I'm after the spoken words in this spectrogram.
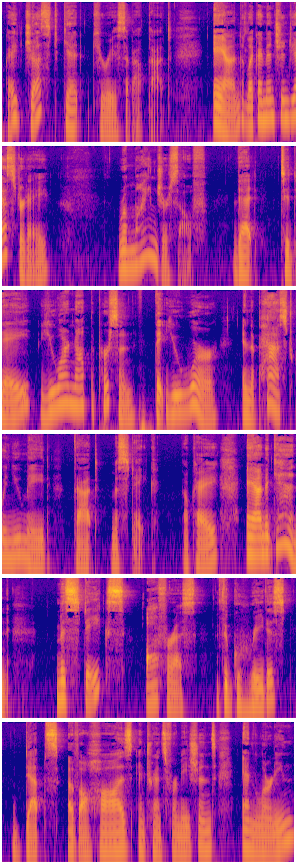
Okay? Just get curious about that. And like I mentioned yesterday, remind yourself that today you are not the person that you were in the past when you made that mistake. Okay? And again, mistakes offer us the greatest depths of ahas and transformations and learning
